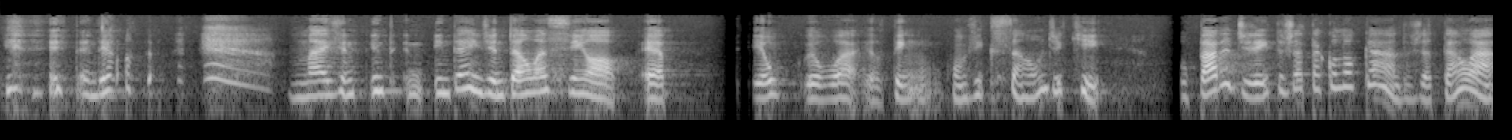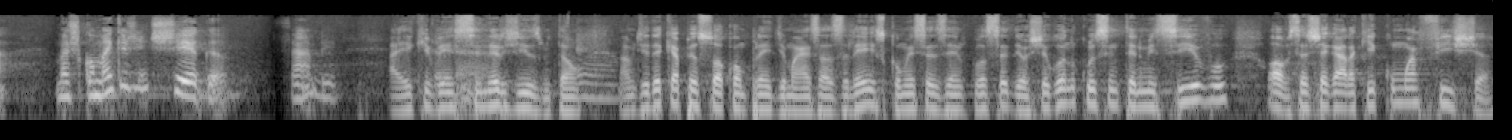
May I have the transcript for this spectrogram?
Entendeu? Mas, entende? Então, assim, ó, é, eu, eu, eu tenho convicção de que o para-direito já está colocado, já está lá. Mas como é que a gente chega, sabe? Aí que vem esse sinergismo. Então, é. à medida que a pessoa compreende mais as leis, como esse exemplo que você deu, chegou no curso intermissivo, ó, vocês chegaram aqui com uma ficha.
